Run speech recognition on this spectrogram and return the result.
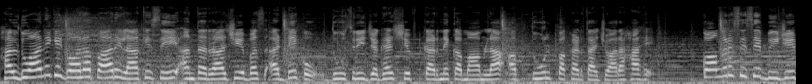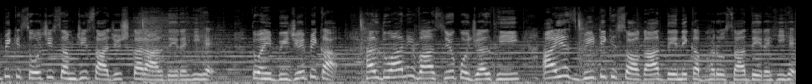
हल्द्वानी के गौलापार इलाके से अंतर्राज्यीय बस अड्डे को दूसरी जगह शिफ्ट करने का मामला अब तूल पकड़ता जा रहा है। कांग्रेस इसे बीजेपी की सोची समझी साजिश करार दे रही है। तो वहीं बीजेपी का हल्द्वानी वासियों को जल्द ही आईएसबीटी की सौगात देने का भरोसा दे रही है।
